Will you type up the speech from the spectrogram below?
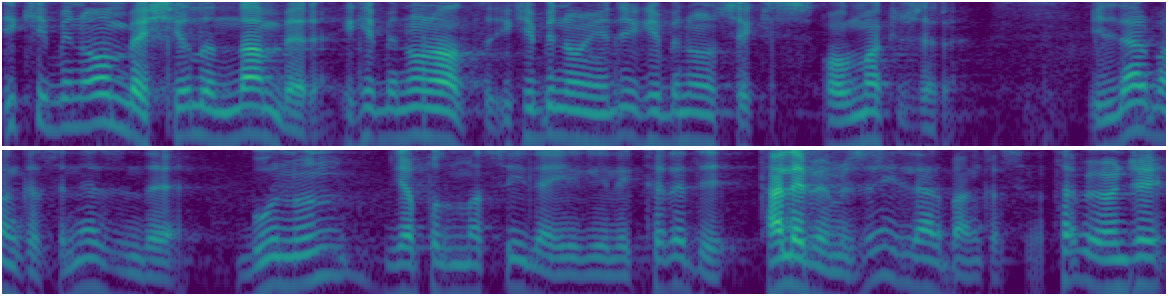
2015 yılından beri 2016, 2017, 2018 olmak üzere İller Bankası nezdinde bunun yapılmasıyla ilgili kredi talebimizi İller Bankası'na. Tabii önce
